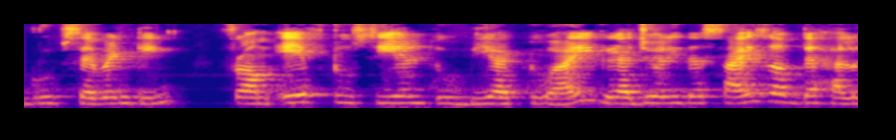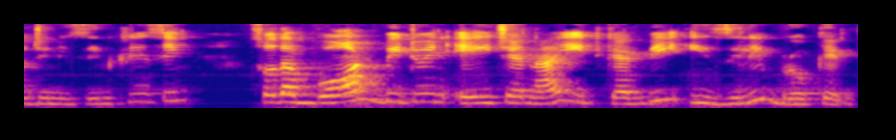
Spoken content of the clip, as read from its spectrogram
group 17 from F to Cl to Br to I, gradually the size of the halogen is increasing. So the bond between H and I, it can be easily broken.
